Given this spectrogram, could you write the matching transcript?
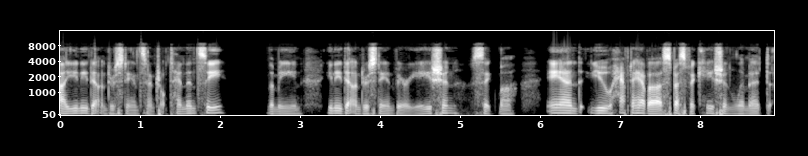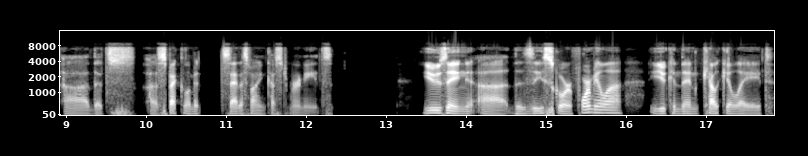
Uh, you need to understand central tendency, the mean. You need to understand variation, sigma, and you have to have a specification limit uh, that's a spec limit satisfying customer needs. Using uh, the z-score formula, you can then calculate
